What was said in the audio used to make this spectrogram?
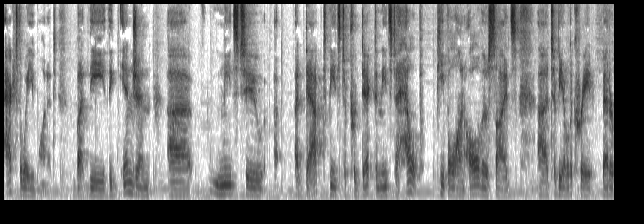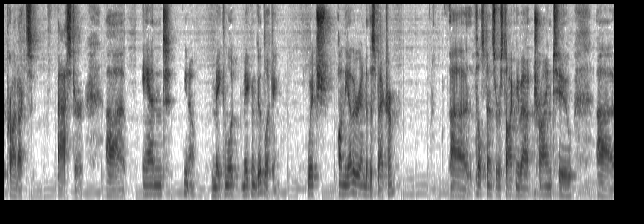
act the way you want it. But the the engine uh, needs to uh, adapt, needs to predict, and needs to help people on all those sides uh, to be able to create better products faster. Uh, and you know make them look make them good looking which on the other end of the spectrum, uh, Phil Spencer was talking about trying to, uh,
